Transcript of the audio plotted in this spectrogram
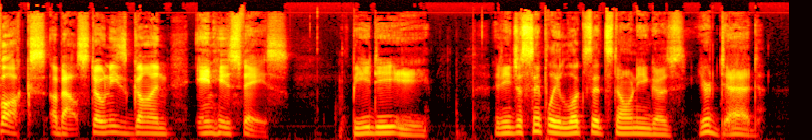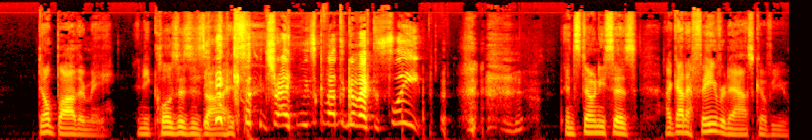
fucks about Stoney's gun in his face. BDE. And he just simply looks at Stony and goes, You're dead. Don't bother me. And he closes his eyes. He's about to go back to sleep. And Stony says, I got a favor to ask of you.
